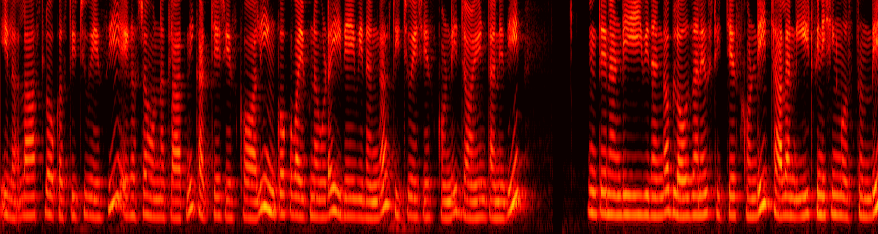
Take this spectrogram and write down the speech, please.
ఇలా లాస్ట్లో ఒక స్టిచ్ వేసి ఎక్స్ట్రా ఉన్న క్లాత్ని కట్ చేసేసుకోవాలి. ఇంకొక వైపున కూడా ఇదే విధంగా స్టిచ్ వేసేసుకోండి జాయింట్ అనేది. ఇంతేనండి. ఈ విధంగా బ్లౌజ్ అనేది స్టిచ్ చేసుకోండి. చాలా నీట్ ఫినిషింగ్ వస్తుంది.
